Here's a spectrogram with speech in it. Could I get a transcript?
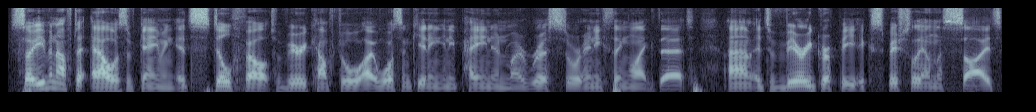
So even after hours of gaming, it still felt very comfortable. I wasn't getting any pain in my wrists or anything like that. Um, it's very grippy, especially on the sides,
